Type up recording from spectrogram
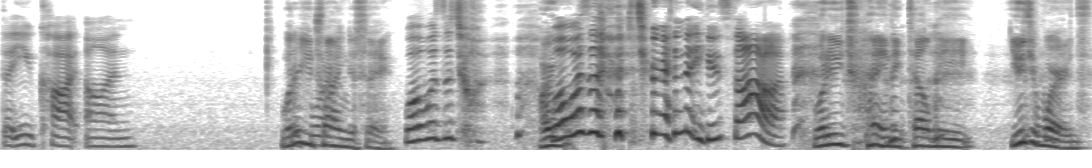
that you caught on. What are you trying to say? What was the tw- Are, what was the trend that you saw? what are you trying to tell me? Use your words.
